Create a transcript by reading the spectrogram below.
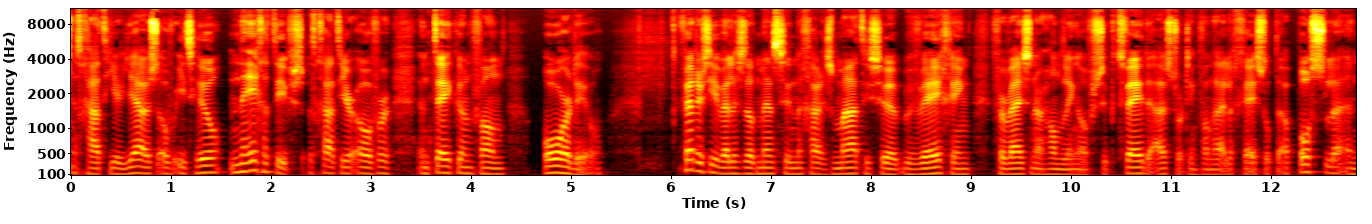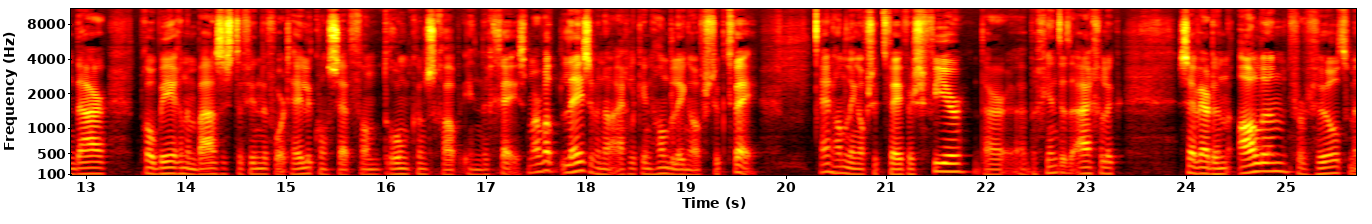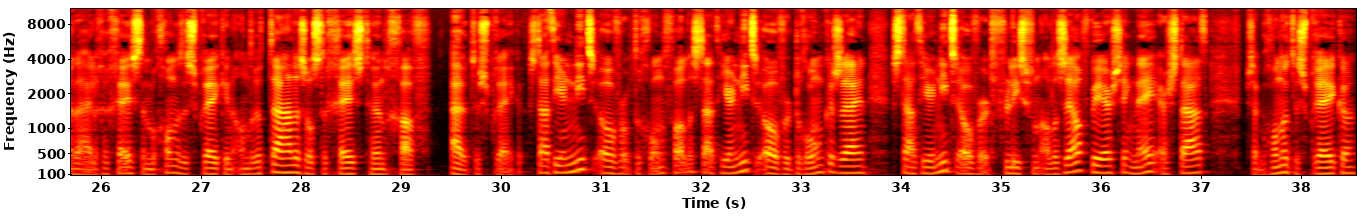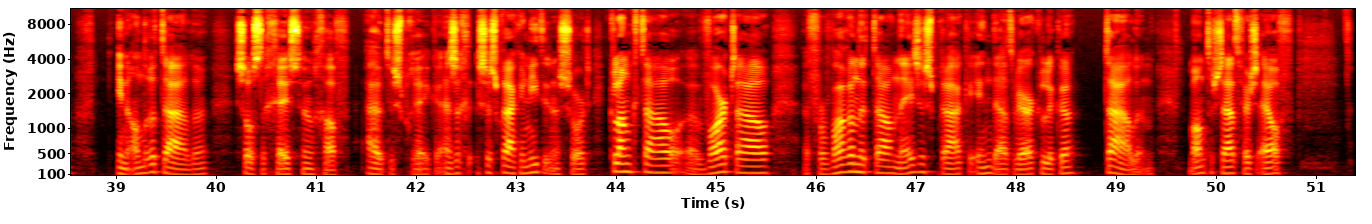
het gaat hier juist over iets heel negatiefs. Het gaat hier over een teken van oordeel. Verder zie je wel eens dat mensen in de charismatische beweging verwijzen naar handeling over stuk 2, de uitstorting van de Heilige Geest op de apostelen, en daar proberen een basis te vinden voor het hele concept van dronkenschap in de geest. Maar wat lezen we nou eigenlijk in handeling over stuk 2? In handeling over stuk 2, vers 4, daar eh, begint het eigenlijk. Zij werden allen vervuld met de Heilige Geest en begonnen te spreken in andere talen, zoals de Geest hun gaf uit te spreken. Staat hier niets over op de grond vallen, staat hier niets over dronken zijn, staat hier niets over het verlies van alle zelfbeheersing. Nee, er staat, ze begonnen te spreken in andere talen, zoals de geest hun gaf, uit te spreken. En ze, ze spraken niet in een soort klanktaal, uh, wartaal, uh, verwarrende taal. Nee, ze spraken in daadwerkelijke talen. Want er staat vers 11,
